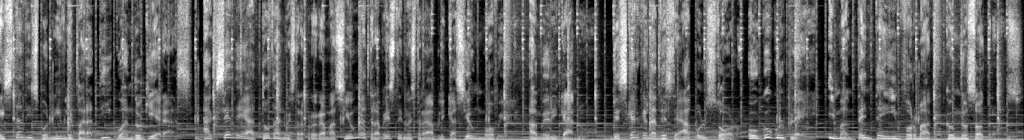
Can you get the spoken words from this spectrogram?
está disponible para ti cuando quieras. Accede a toda nuestra programación a través de nuestra aplicación móvil americano. Descárgala desde Apple Store o Google Play y mantente informado con nosotros.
